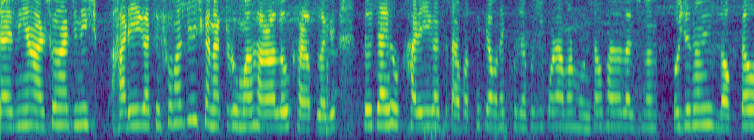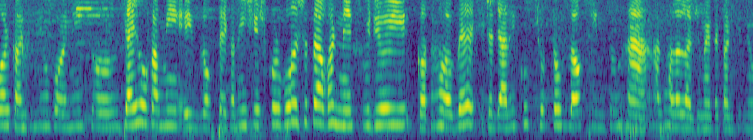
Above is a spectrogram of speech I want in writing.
যায়নি। আর সোনার জিনিস হারিয়ে গেছে। সোনার জিনিস কেন? একটা রুমাল হারালেও খারাপ লাগে। তো যাই হোক, হারিয়ে গেছে। তারপর থেকে অনেক খোঁজাখুঁজি করে আমার মনটাও ভালো লাগছিল না। ওই জন্য আমি ব্লগটাও আর কন্টিনিউ করিনি। তো যাই হোক, আমি এই ব্লগটা এখানেই শেষ করব। ওর সাথে আবার নেক্সট ভিডিওই কথা হবে। এটা জানি খুব ছোট্ট ব্লগ কিন্তু হ্যাঁ আর ভালো লাগছে না এটা কন্টিনিউ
